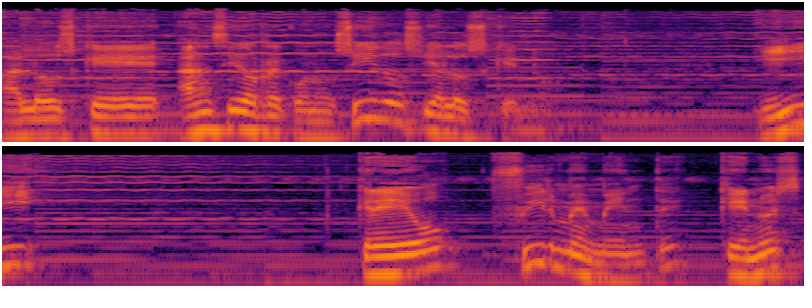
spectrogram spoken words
a los que han sido reconocidos y a los que no. Y creo firmemente que no es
